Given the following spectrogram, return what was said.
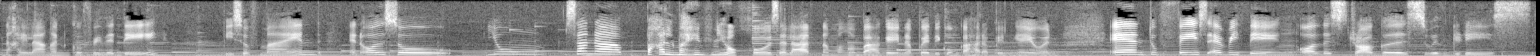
na kailangan ko for the day, peace of mind, and also yung sana pakalmahin niyo ko sa lahat ng mga bagay na pwede kong kaharapin ngayon. And to face everything, all the struggles with grace.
